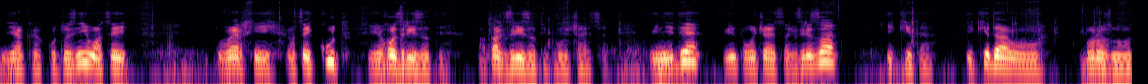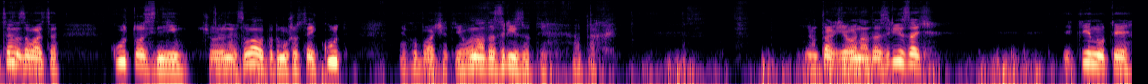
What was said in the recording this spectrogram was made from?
як кутознім, оцей верхній, оцей кут, його зрізати. А так зрізати, виходить. Він йде, він, виходить, так зрізав і кидає. І кидає в борозну. Це називається кутознім. Чого ж не називали, тому що цей кут, як ви бачите, його треба зрізати. А так. А так його треба зрізати і кинути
